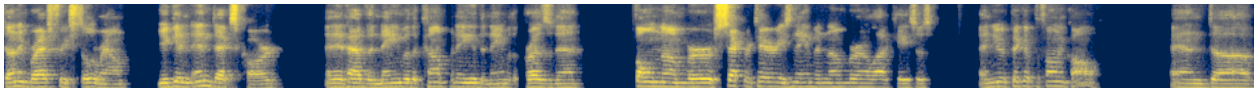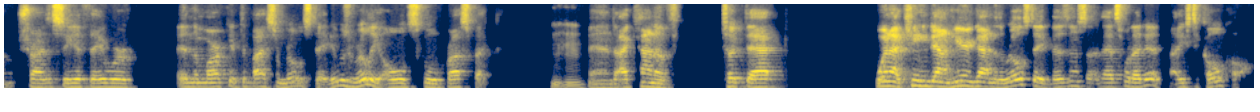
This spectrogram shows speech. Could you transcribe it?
Dun and Bradstreet is still around. You get an index card, and it have the name of the company, the name of the president, phone number, secretary's name and number in a lot of cases, and you would pick up the phone and call them, and uh, try to see if they were in the market to buy some real estate. It was really old school prospect, mm-hmm. and I kind of took that when I came down here and got into the real estate business, uh, that's what I did. I used to cold call.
